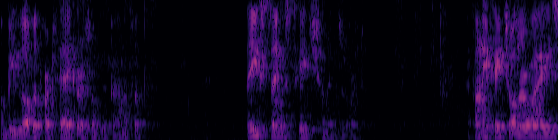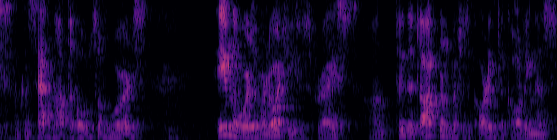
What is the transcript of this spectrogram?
and beloved partakers of the benefit. These things teach and exhort. If any teach otherwise and consent not to hold some words, even the words of our Lord Jesus Christ, and to the doctrine which is according to godliness,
